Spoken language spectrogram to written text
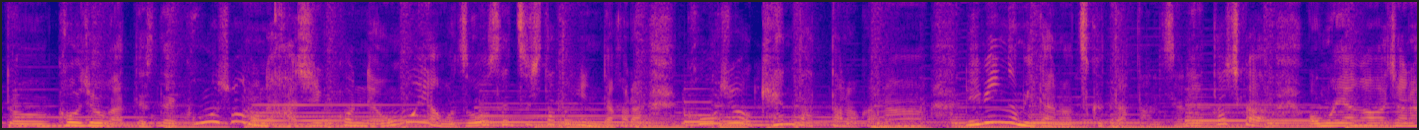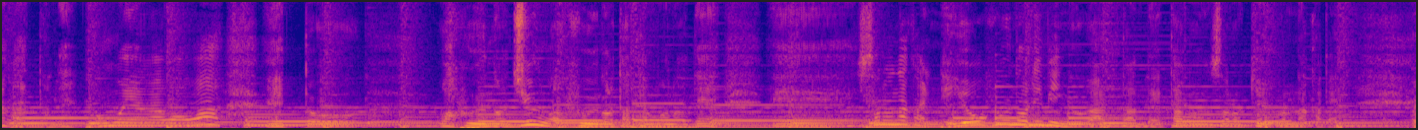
と、工場があってですね工場の、ね、端っこにね母屋を増設した時にだから工場兼だったのかな。リビングみたいなのを作ってあったんですよね。確か母屋側じゃなかったね。母屋側はえっと和風の純和風の建物で、えー、その中にね洋風のリビングがあったんで多分その記憶の中で、え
